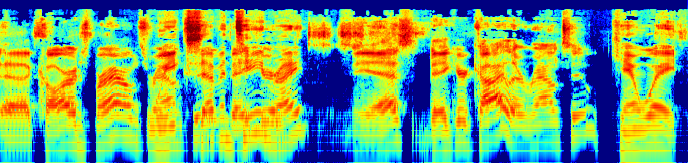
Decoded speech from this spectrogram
Uh, Cards, Browns, week two. 17, Baker, right? Yes, Baker, Kyler, round two. Can't wait.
